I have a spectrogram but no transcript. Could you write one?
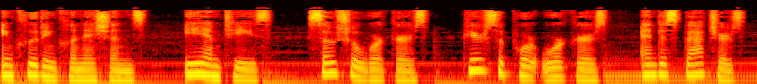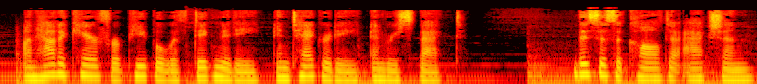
including clinicians, EMTs, social workers, peer support workers, and dispatchers, on how to care for people with dignity, integrity, and respect. This is a call to action.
